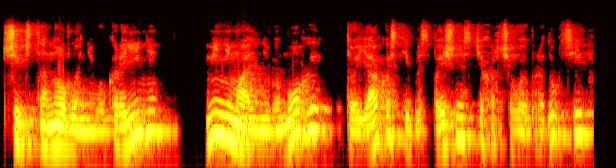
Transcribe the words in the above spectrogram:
чи встановлені в Україні мінімальні вимоги до якості і безпечності харчової продукції,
